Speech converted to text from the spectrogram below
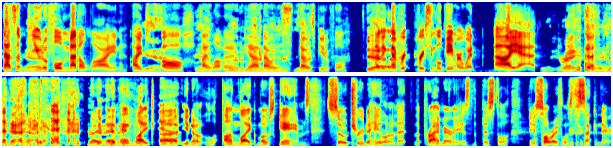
That's yeah. a beautiful meta line. I oh, I love it. Yeah, that was that was beautiful. Yeah. I think every every single gamer went, ah, yeah, right, right, and, and like yeah. uh, you know, unlike most games, so true to Halo that the primary is the pistol, the assault rifle is the secondary,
